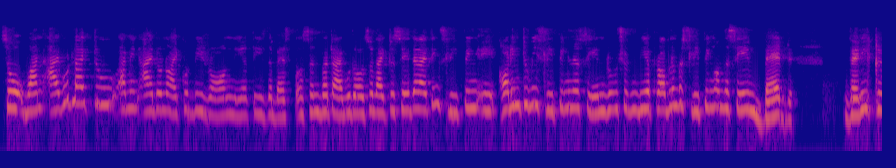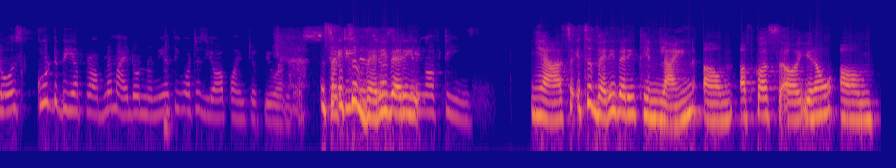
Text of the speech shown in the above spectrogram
So one i would like to i mean i don't know i could be wrong Niyatii is the best person but i would also like to say that i think sleeping eh, according to me sleeping in the same room shouldn't be a problem but sleeping on the same bed very close could be a problem. I don't know. Niyatii what is your point of view on this? So it's a very very of teens yeah, so it's a very, very thin line. Um, of course, uh, you know, um,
